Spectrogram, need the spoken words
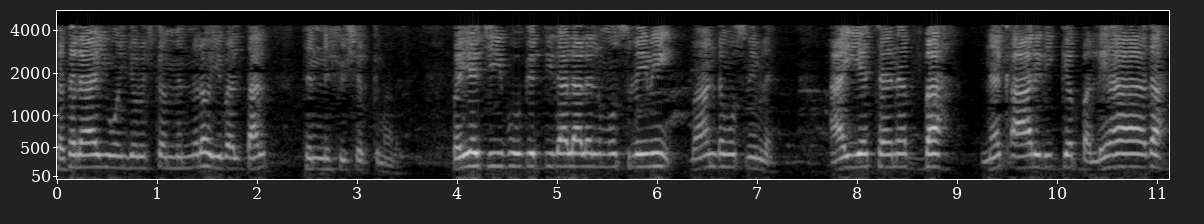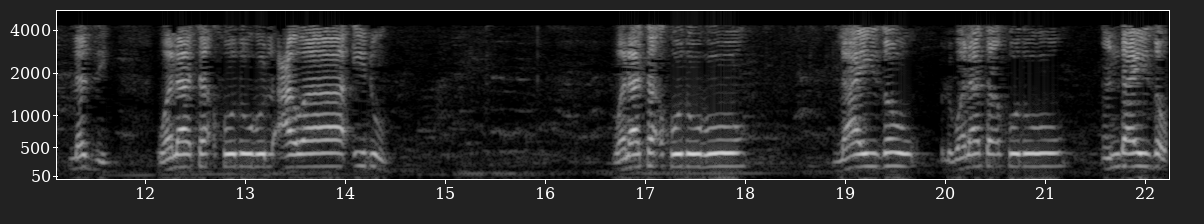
ከተለያዩ ወንጀሎች ከምንለው ይበልጣል ትንሹ ሽርክ ማለት ነው። ፈየጂቡ ግድ ይላል አለል ሙስሊሚ በአንድ ሙስሊም ላይ አየተነባ ነቃ ይገባል። ለሃዳ ለዚህ ወላ ተእኹዙሁ አልዓዋኢዱ ወላ ተእኹዙሁ ላይዘው ወላ ተእኹዙሁ እንዳይዘው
